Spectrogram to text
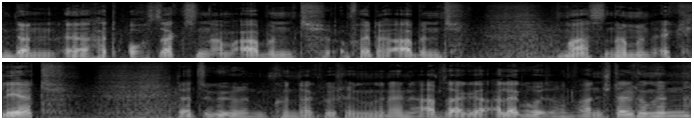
Dann äh, hat auch Sachsen am Abend, am Freitagabend Maßnahmen erklärt. Dazu gehören Kontaktbeschränkungen, eine Absage aller größeren Veranstaltungen.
